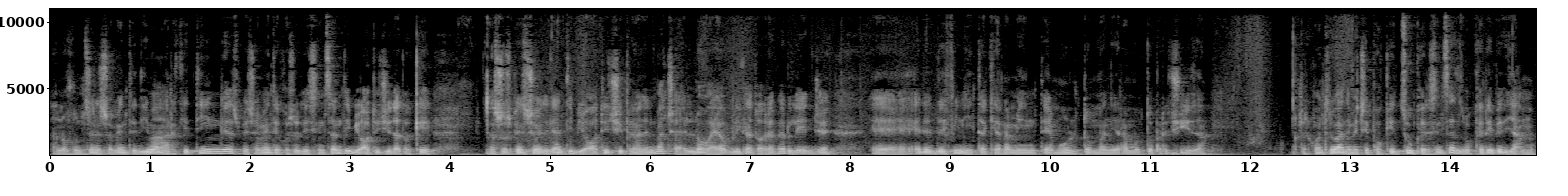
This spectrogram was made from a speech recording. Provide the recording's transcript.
hanno funzione solamente di marketing, specialmente questo dei senza antibiotici, dato che la sospensione degli antibiotici prima del macello è obbligatoria per legge eh, ed è definita chiaramente molto, in maniera molto precisa. Per quanto riguarda invece pochi zuccheri senza zuccheri, vediamo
